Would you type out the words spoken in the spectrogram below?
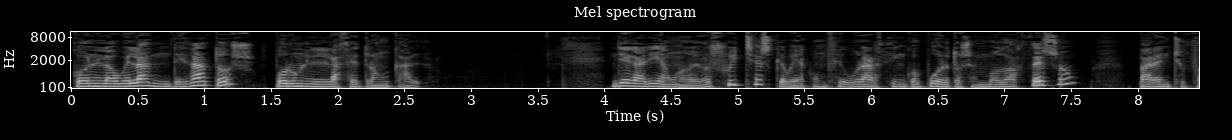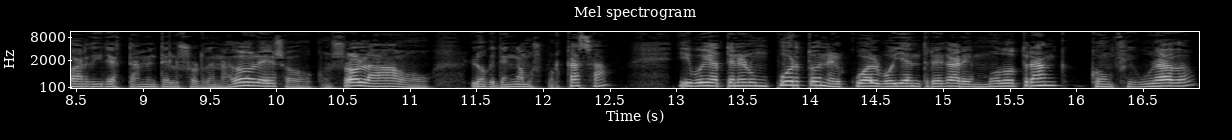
con la VLAN de datos por un enlace troncal. Llegaría uno de los switches que voy a configurar cinco puertos en modo acceso para enchufar directamente los ordenadores o consola o lo que tengamos por casa y voy a tener un puerto en el cual voy a entregar en modo trunk configurado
